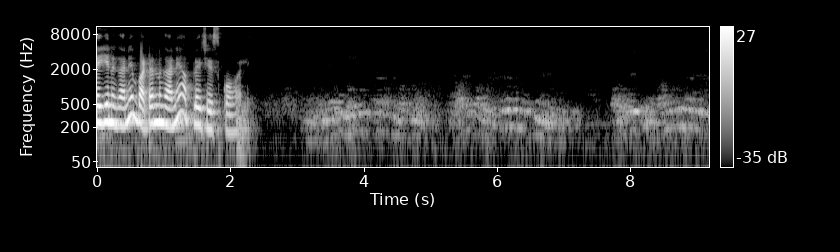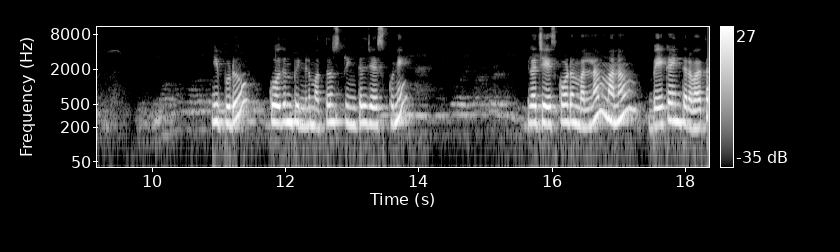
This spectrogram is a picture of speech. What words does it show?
నెయ్యిని కానీ బటర్ని కానీ అప్లై చేసుకోవాలి. ఇప్పుడు గోధుమ పిండిని మొత్తం స్ప్రింకిల్ చేసుకుని ఇలా చేసుకోవడం వలన మనం బేక్ అయిన తర్వాత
